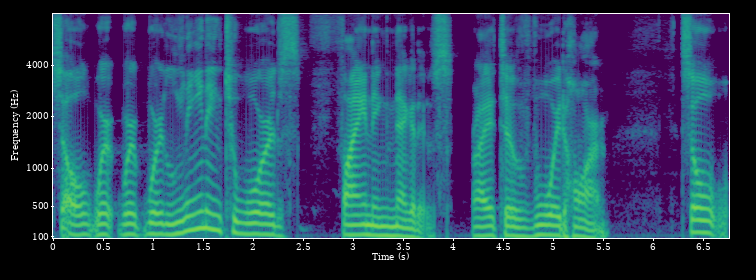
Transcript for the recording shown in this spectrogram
So we're we're we're leaning towards finding negatives, right, to avoid harm. So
